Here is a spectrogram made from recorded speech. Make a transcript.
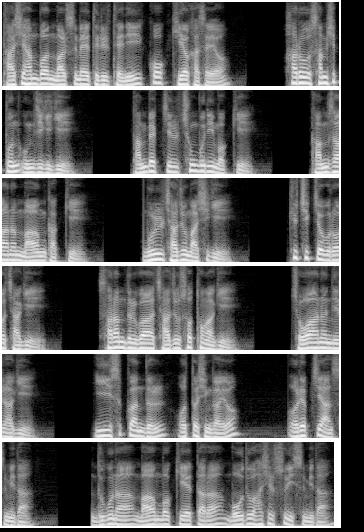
다시 한번 말씀해 드릴 테니 꼭 기억하세요. 하루 30분 움직이기, 단백질 충분히 먹기, 감사하는 마음 갖기, 물 자주 마시기, 규칙적으로 자기, 사람들과 자주 소통하기, 좋아하는 일 하기. 이 습관들 어떠신가요? 어렵지 않습니다. 누구나 마음먹기에 따라 모두 하실 수 있습니다.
